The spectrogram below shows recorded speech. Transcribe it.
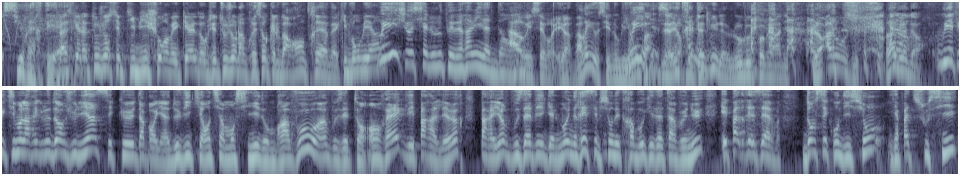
sur RTL. Parce qu'elle a toujours ses petits bichons avec elle, donc j'ai toujours l'impression qu'elle va rentrer avec. Ils vont bien? Oui, j'ai aussi un loulou Poméranie là-dedans. Ah oui, c'est vrai. Il y a Marie aussi, n'oublions Oui, pas. D'ailleurs, très c'est peut-être lui, le loulou de Poméranie. Alors allons-y. Règle d'or. Oui, effectivement, la règle d'or, Julien, c'est que d'abord, il y a un devis qui est entièrement signé, donc bravo, hein, vous êtes en, en règle. Et par ailleurs, par ailleurs, vous avez également une réception des travaux qui est intervenue et pas de réserve. Dans ces conditions, il n'y a pas de souci,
